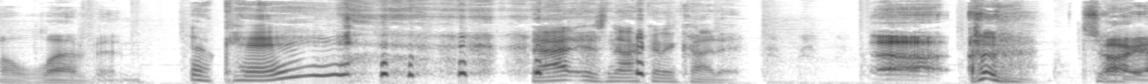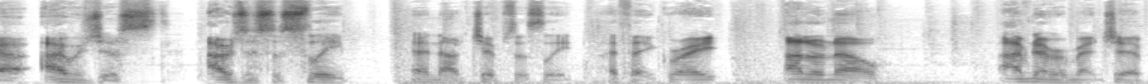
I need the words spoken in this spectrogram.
11. Okay. That is not going to cut it. Uh, sorry, I, I was just I was just asleep. And now Chip's asleep, I think, right? I don't know. I've never met Chip.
